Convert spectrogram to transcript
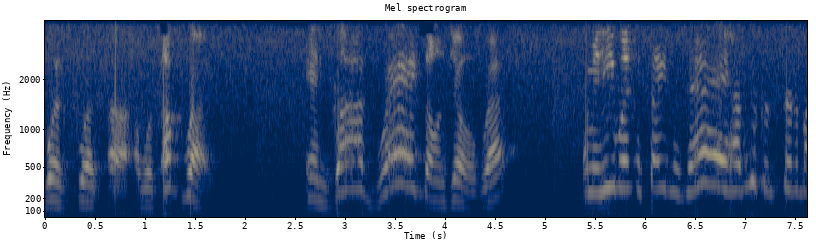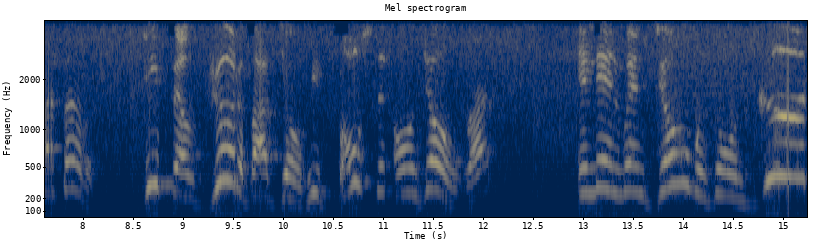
was was uh, was upright, and God bragged on Job, right? I mean, he went to Satan and said, "Hey, have you considered my servant?" He felt good about Job. He boasted on Job, right? And then when Job was doing good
